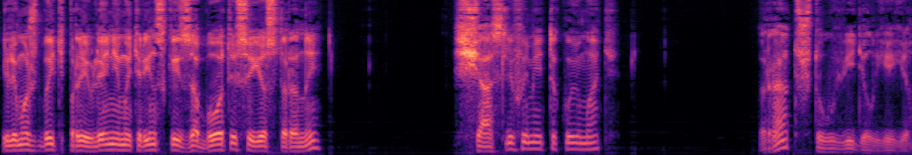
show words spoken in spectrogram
Или, может быть, проявление материнской заботы с ее стороны? Счастлив иметь такую мать? Рад, что увидел ее.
